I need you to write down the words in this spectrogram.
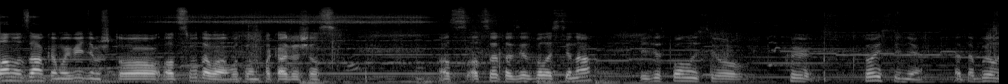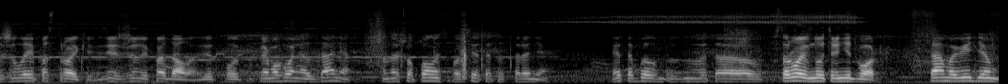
Плану замка мы видим, что отсюда, вот он покажет сейчас, от, от этого здесь была стена, И здесь полностью к, той стене это были жилые постройки. Здесь жили феодалы. Здесь было прямоугольное здание, оно шло полностью по всей этой стороне. Это был ну, это второй внутренний двор. Там мы видим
